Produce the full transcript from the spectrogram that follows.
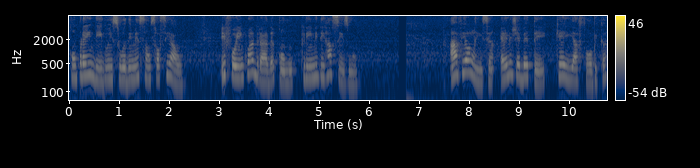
compreendido em sua dimensão social, e foi enquadrada como crime de racismo. A violência LGBTQIA-fóbica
